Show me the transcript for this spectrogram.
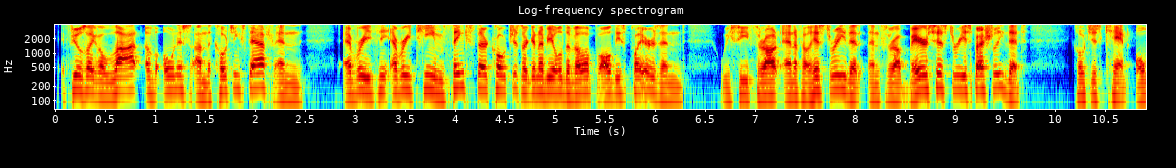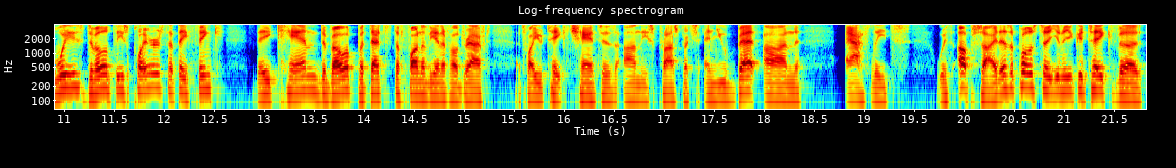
It feels like a lot of onus on the coaching staff, and everything every team thinks their coaches are going to be able to develop all these players. And we see throughout NFL history that, and throughout Bears history especially, that coaches can't always develop these players that they think they can develop. But that's the fun of the NFL draft. That's why you take chances on these prospects and you bet on athletes with upside, as opposed to you know you could take the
